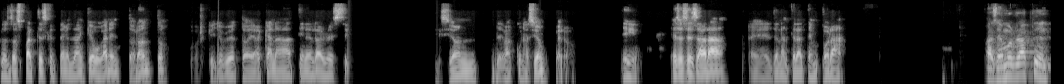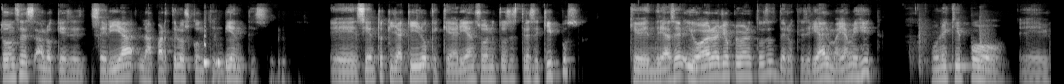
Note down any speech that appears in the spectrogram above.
los dos partes que tendrán que jugar en Toronto, porque yo veo todavía Canadá tiene la restricción de vacunación, pero y eso se sabrá eh, durante la temporada. Pasemos rápido entonces a lo que se- sería la parte de los contendientes. Eh, siento que ya aquí lo que quedarían son entonces tres equipos que vendría a ser, y voy a hablar yo primero entonces de lo que sería el Miami Heat, un equipo eh,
